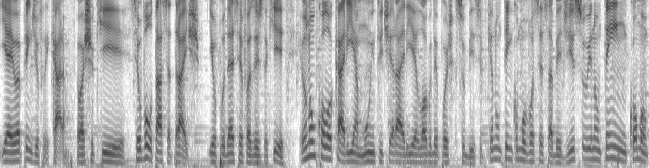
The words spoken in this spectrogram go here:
E aí eu aprendi, eu falei, cara, eu acho que se eu voltasse atrás e eu pudesse refazer isso aqui, eu não colocaria muito e tiraria logo depois que subisse, porque não tem como você saber disso e não tem como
